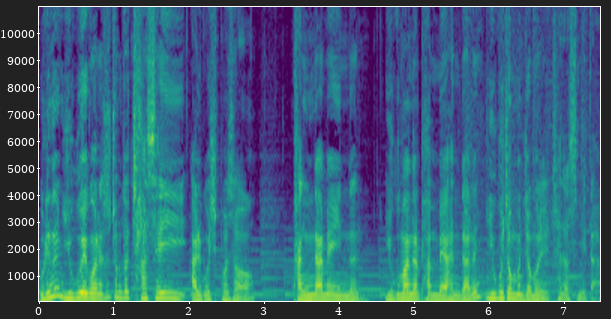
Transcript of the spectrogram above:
우리는 유구에 관해서 좀 더 자세히 알고 싶어서 강남에 있는 유구만을 판매한다는 유구 전문점을 찾았습니다.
